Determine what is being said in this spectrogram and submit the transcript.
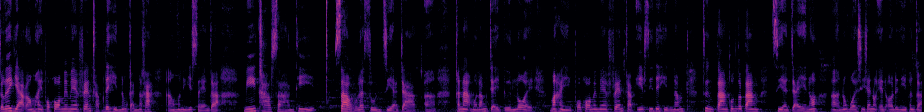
ก็เลยอยากเอามาให้พ่อๆแม่ๆแฟนคลับได้เห็นน้กันนะคะ เอามานี่แสงก็ มีข่าวสารที่เศร้าและสูญเสียจากคณะหมอลำใจเกินร้อย มาให้พ่อพ่อแม่แม่แฟนคลับเอฟซีได้เห็นน้ำซึ่งต่างคนก็ต่างเสียใจเนาะอ่าน้องบอยซีชันน้องแอนออร์ดีเพิ่นก็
